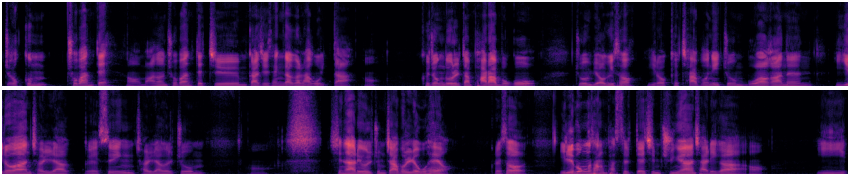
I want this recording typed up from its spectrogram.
조금 초반대? 어, 만원 초반대쯤까지 생각을 하고 있다. 어, 그 정도를 일단 바라보고 좀 여기서 이렇게 차분히 좀 모아가는 이러한 전략의 스윙 전략을 좀 어, 시나리오를 좀 짜보려고 해요. 그래서 일봉상 봤을 때 지금 중요한 자리가 어, 이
